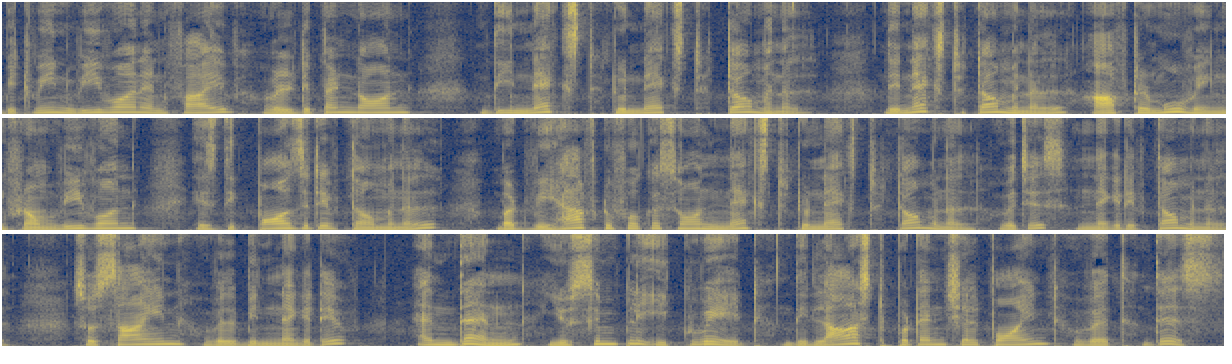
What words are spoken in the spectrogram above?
between V1 and 5 will depend on the next to next terminal. The next terminal after moving from V1 is the positive terminal but we have to focus on next to next terminal which is negative terminal. So sign will be negative and then you simply equate the last potential point with this.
